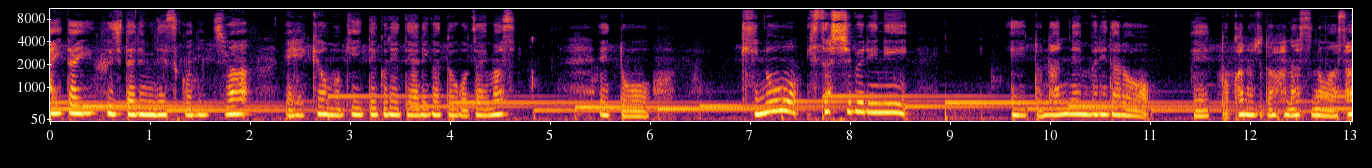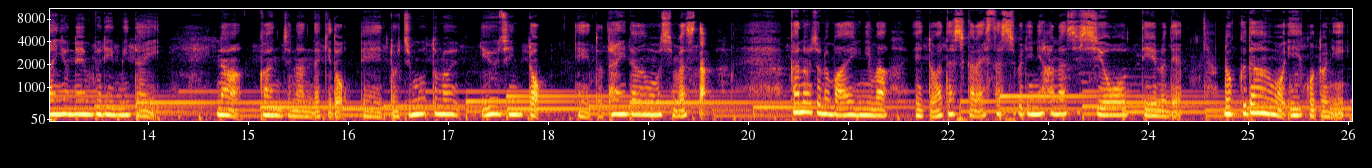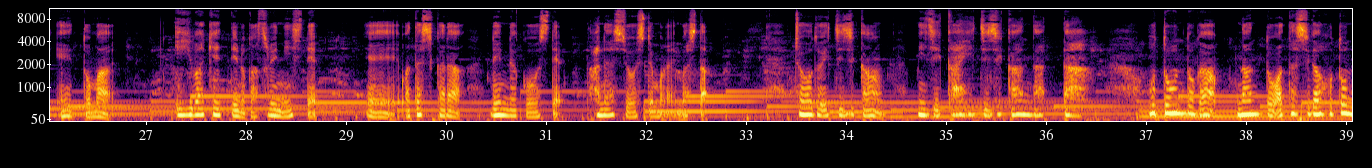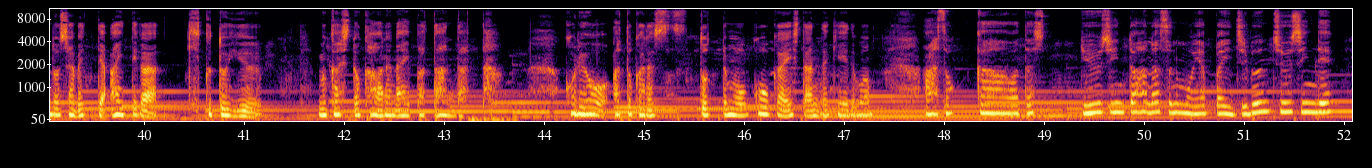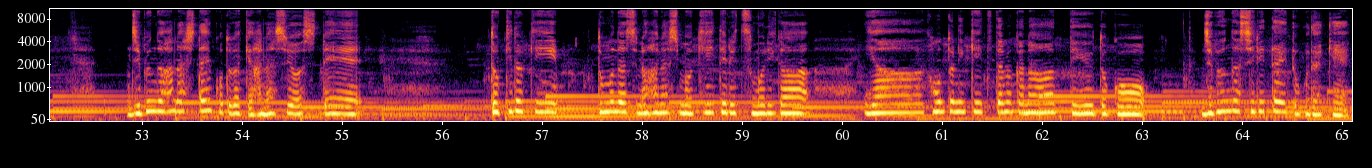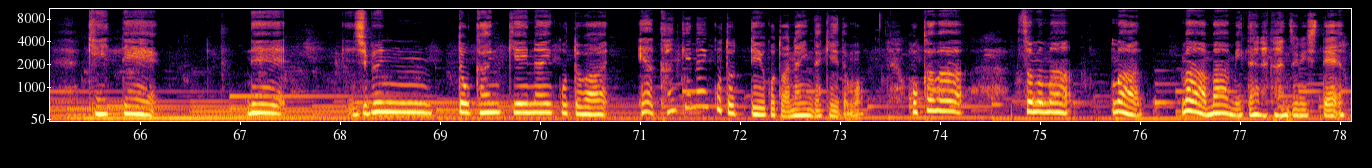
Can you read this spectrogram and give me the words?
はいたい藤田留美ですこんにちは、えー、今日も聞いてくれてありがとうございますえっと昨日久しぶりにえっと何年ぶりだろうえっと彼女と話すのは34年ぶりみたいな感じなんだけどえっと地元の友人とえっと対談をしました彼女の場合には、えーと、私から久しぶりに話しようっていうのでロックダウンをいいことに、えーとまあ、言い訳っていうのかそれにしてえー、私から連絡をして話をしてもらいました。ちょうど1時間短い1時間だった。ほとんどがなんと私がほとんど喋って相手が聞くという昔と変わらないパターンだった。これを後からとっても後悔したんだけれどもあそっか私友人と話すのもやっぱり自分中心で自分が話したいことだけ話をして時々友達の話も聞いてるつもりがいやー本当に聞いてたのかなっていうとこ自分が知りたいとこだけ聞いてで自分と関係ないことはいや関係ないことっていうことはないんだけれども他はそのまままあまあまあみたいな感じにして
